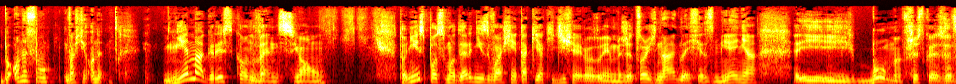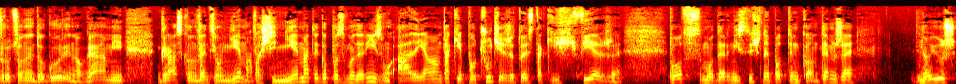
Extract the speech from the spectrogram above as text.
bo one są właśnie one nie ma gry z konwencją. To nie jest postmodernizm właśnie taki, jaki dzisiaj rozumiemy, że coś nagle się zmienia i bum, wszystko jest wywrócone do góry nogami, gra z konwencją. Nie ma, właśnie nie ma tego postmodernizmu, ale ja mam takie poczucie, że to jest takie świeże, postmodernistyczne pod tym kątem, że no już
